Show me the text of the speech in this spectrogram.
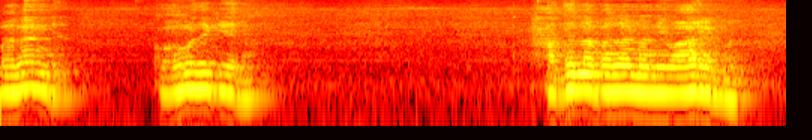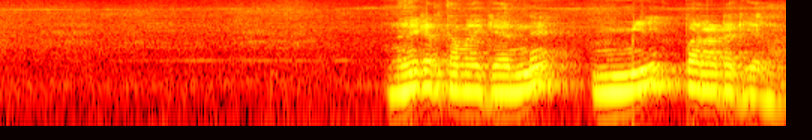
බලන්න කොහොමද කියලා. හදලා බලන්න අනිවාර්යෙන්ම. මේකට තමයි කියන්නේ මිල්ක් පරාට කියලා.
